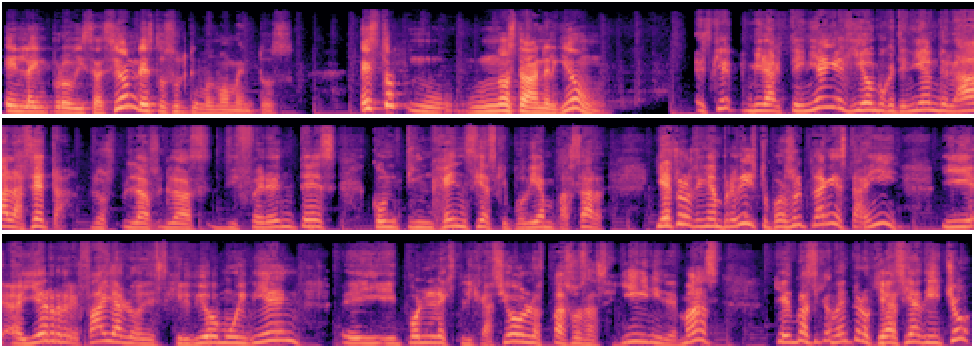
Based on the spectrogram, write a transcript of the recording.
en la improvisación de estos últimos momentos. Esto no estaba en el guion. Es que, mira, tenían el guion porque tenían de la A a la Z los, las, diferentes contingencias que podían pasar. Y eso lo tenían previsto, por eso el plan está ahí. Y ayer Falla lo describió muy bien eh, y pone la explicación, los pasos a seguir y demás, que es básicamente lo que ya se ha dicho,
